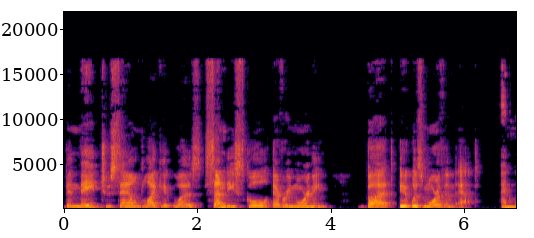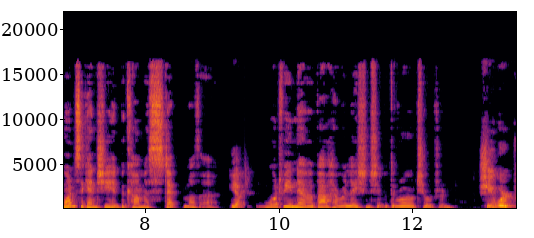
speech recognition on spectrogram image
been made to sound like it was Sunday school every morning, but it was more than that. And once again, she had become a stepmother. Yeah. What do we know about her relationship with the royal children? She worked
